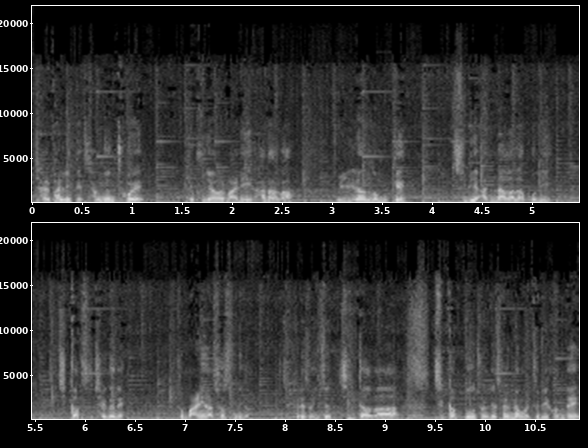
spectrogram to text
잘 팔릴 때, 작년 초에 분양을 많이 하다가 또 1년 넘게 집이 안 나가다 보니 집값을 최근에 좀 많이 낮췄습니다. 그래서 이제 짓다가 집값도 저희가 설명을 드릴 건데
